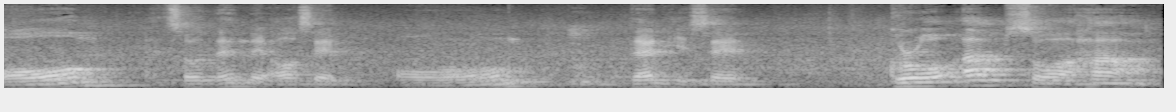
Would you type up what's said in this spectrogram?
Om. And so then they all said, Om. Then he said, grow up, Swaha.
